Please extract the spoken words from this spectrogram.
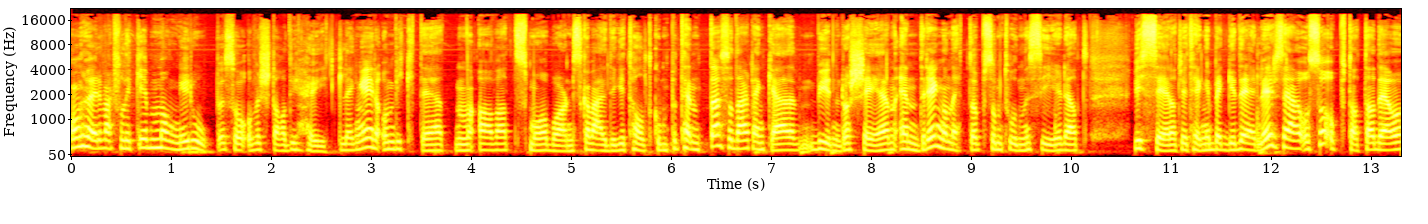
Man hører i hvert fall ikke mange rope så overstadig høyt lenger om viktigheten av at små barn skal være digitalt kompetente. Så der tenker jeg begynner det å skje en endring. Og nettopp som Tone sier, det at vi ser at vi trenger begge deler. Så jeg er også opptatt av det å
